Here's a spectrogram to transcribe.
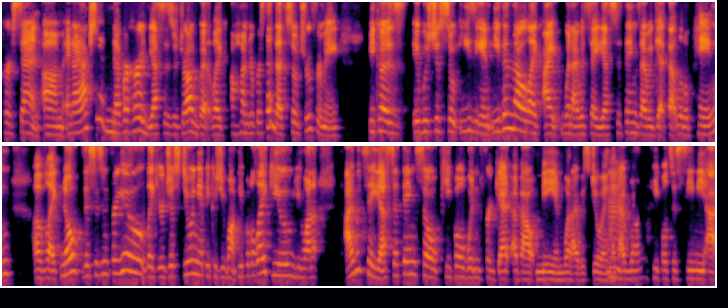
percent um and i actually have never heard yes is a drug but like a hundred percent that's so true for me because it was just so easy and even though like i when i would say yes to things i would get that little ping of like nope this isn't for you like you're just doing it because you want people to like you you want to i would say yes to things so people wouldn't forget about me and what i was doing mm. like i wanted people to see me at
